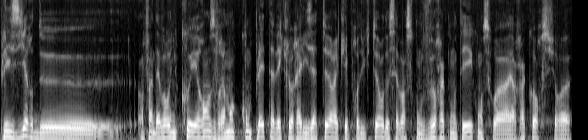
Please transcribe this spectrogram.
plaisir de, enfin, d'avoir une cohérence vraiment complète avec le réalisateur, avec les producteurs, de savoir ce qu'on veut raconter, qu'on soit raccord sur, euh,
